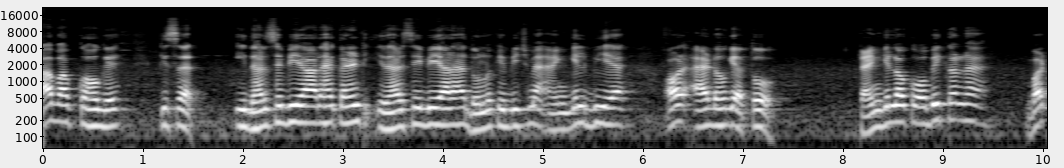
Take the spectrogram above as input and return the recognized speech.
अब आप कहोगे कि सर, इधर से भी आ रहा है करंट इधर से भी आ रहा है, दोनों के बीच में एंगल भी है और ऐड हो गया तो ट्रायंगल लॉ को ओबे कर रहा है। बट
